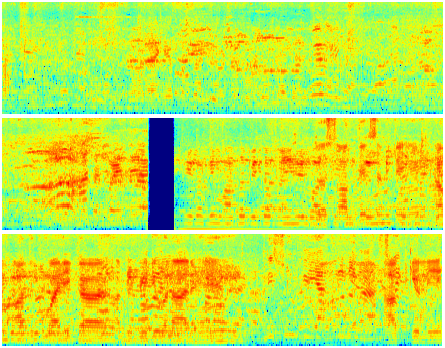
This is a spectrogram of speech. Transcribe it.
है। दोस्तों आप देख सकते हैं हम आदि कुमारी का अभी वीडियो बना रहे हैं। आपके लिए।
